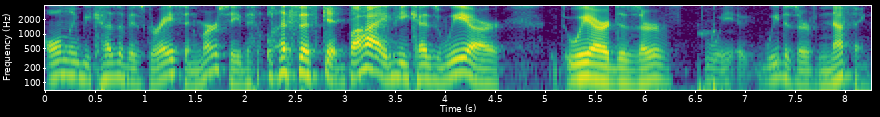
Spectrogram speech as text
only because of his grace and mercy that lets us get by because we are we are deserve we we deserve nothing.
